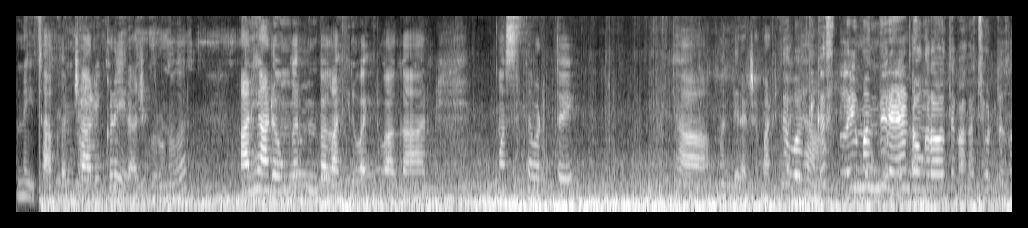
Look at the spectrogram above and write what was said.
नाही चाकणच्या अलीकडे राजगुरूंवर आणि हा डोंगर पण बघा हिरवा हिरवागार मस्त वाटतोय. ह्या मंदिराच्या पाठीवर कसलंही मंदिर आहे डोंगरावरती बघा छोटंसं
